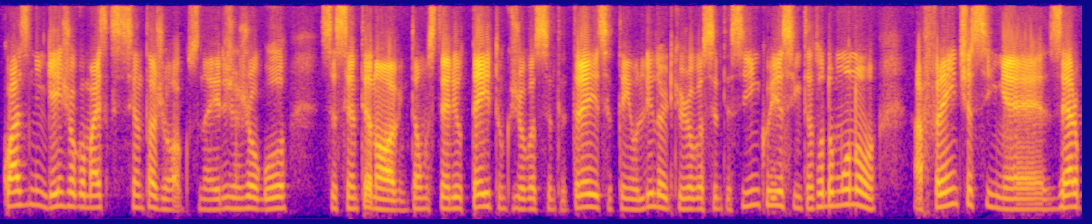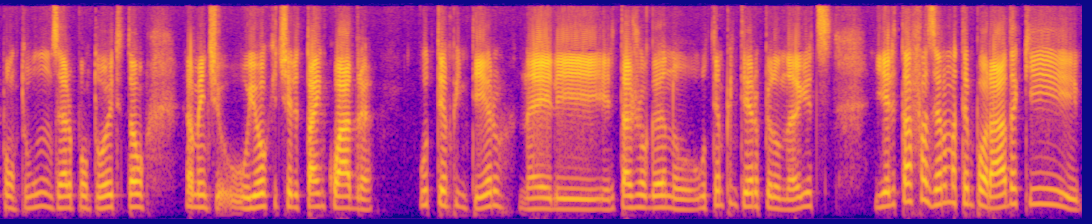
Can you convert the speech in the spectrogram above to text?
quase ninguém jogou mais que 60 jogos, né? Ele já jogou 69. Então você tem ali o Tatum que jogou 63, você tem o Lillard que jogou 65 e assim, tá todo mundo à frente assim, é 0.1, 0.8. Então, realmente o Jokic ele tá em quadra o tempo inteiro, né? Ele ele tá jogando o tempo inteiro pelo Nuggets e ele tá fazendo uma temporada que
